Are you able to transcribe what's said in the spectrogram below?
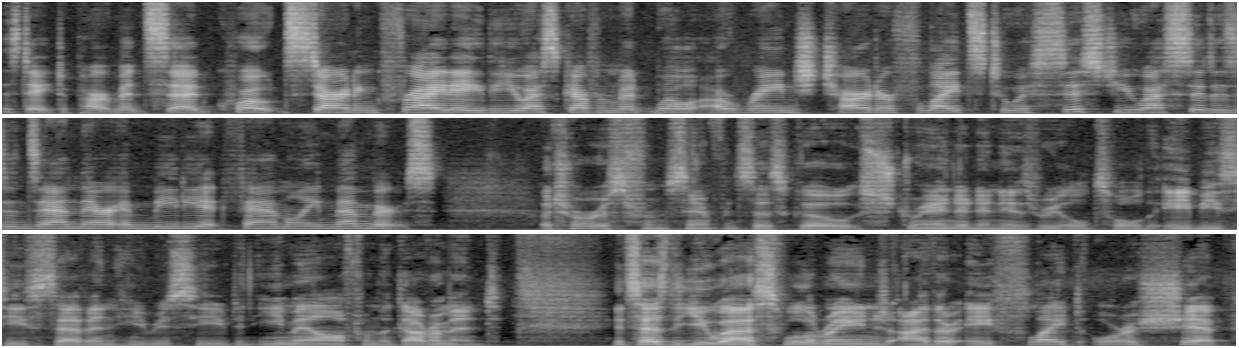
The State Department said, quote, starting Friday, the U.S. government will arrange charter flights to assist U.S. citizens and their immediate family members. A tourist from San Francisco stranded in Israel told ABC 7 he received an email from the government. It says the U.S. will arrange either a flight or a ship.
